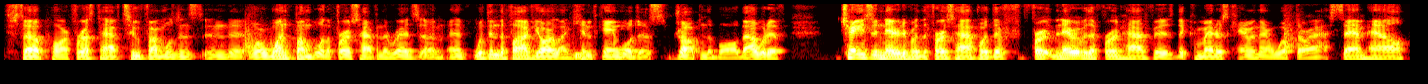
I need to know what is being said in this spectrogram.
subpar. For us to have two fumbles in, in the or one fumble in the first half in the red zone and within the five yard line, Kenneth Gainwell just dropping the ball. That would have changed the narrative of the first half. But the first, the narrative of the first half is the Commanders came in there and whipped our ass. Sam Howell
